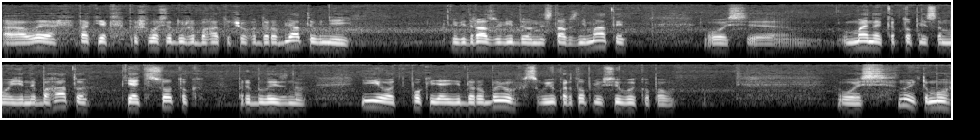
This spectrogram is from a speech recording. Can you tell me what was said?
але так як прийшлося дуже багато чого доробляти в ній, відразу відео не став знімати. Ось, е, у мене картоплі самої небагато, 5 соток приблизно. І от поки я її доробив, свою картоплю всю викопав. Ось. Ну і тому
